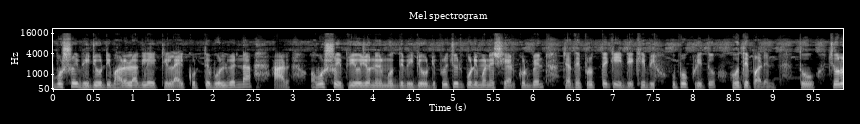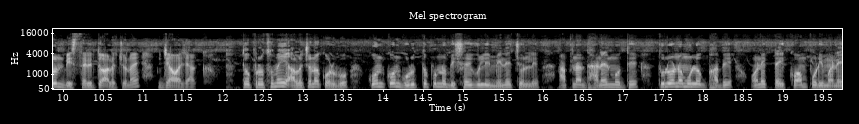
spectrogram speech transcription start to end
অবশ্যই ভিডিওটি ভালো লাগলে একটি লাইক করতে ভুলবেন না, আর অবশ্যই প্রিয়জনের মধ্যে ভিডিওটি প্রচুর পরিমাণে শেয়ার করবেন যাতে প্রত্যেকেই দেখে উপকৃত হতে পারেন। তো চলুন বিস্তারিত আলোচনায় যাওয়া যাক। তো প্রথমেই আলোচনা করব কোন কোন গুরুত্বপূর্ণ বিষয়গুলি মেনে চললে আপনার ধানের মধ্যে তুলনামূলকভাবে অনেকটাই কম পরিমাণে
